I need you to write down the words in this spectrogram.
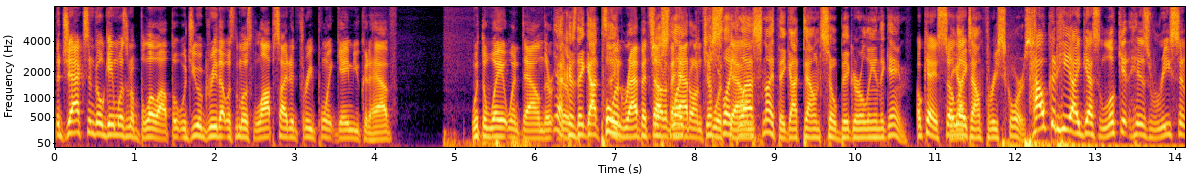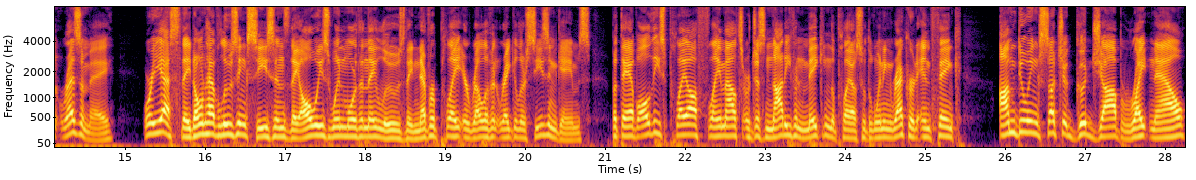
the Jacksonville game wasn't a blowout, but would you agree that was the most lopsided three point game you could have? With the way it went down, they're, yeah, because they got pulling rabbits out of the like, hat on just like down. last night. They got down so big early in the game. Okay, so they like down three scores. How could he? I guess look at his recent resume, where yes, they don't have losing seasons. They always win more than they lose. They never play irrelevant regular season games but they have all these playoff flameouts or just not even making the playoffs with a winning record and think, I'm doing such a good job right now.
